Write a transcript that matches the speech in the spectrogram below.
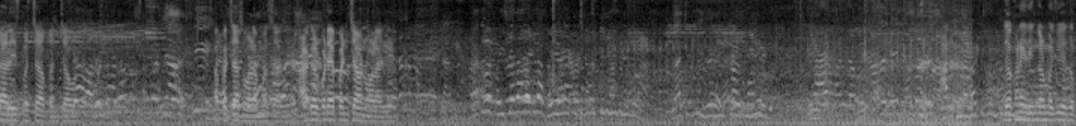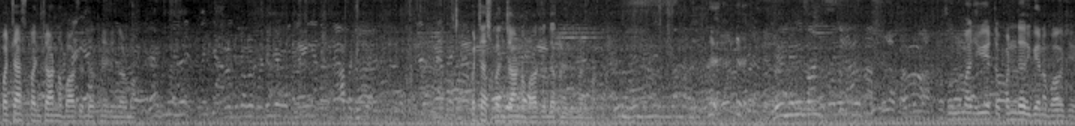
ચાલીસ પચાસ પંચાવન. આ પચાસ વાળા મરચાં છે. આગળ પડ્યા પંચાવન વાળા છે. દખણી રીંગણમાં જોઈએ તો પચાસ પંચાવનનો ભાવ છે દખણી રીંગણમાં. પચાસ પંચાવનનો ભાવ છે દખણી રીંગણમાં. ફૂલમાં જોઈએ તો પંદર રૂપિયાનો ભાવ છે.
